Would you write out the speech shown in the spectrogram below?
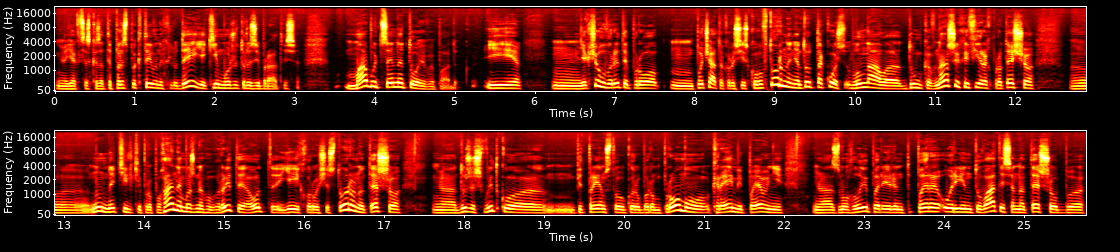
як це сказати, перспективних людей, які можуть розібратися. Мабуть, це не той випадок. І якщо говорити про початок російського вторгнення, тут також лунала думка в наших ефірах про те, що е, ну не тільки про погане можна говорити, а от є і хороші сторони, те, що е, дуже швидко підприємства Укроборонпрому, кремі певні е, змогли переорієнтуватися на те, щоб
